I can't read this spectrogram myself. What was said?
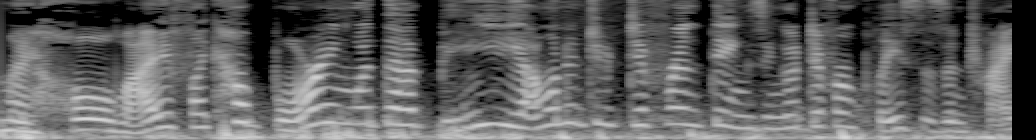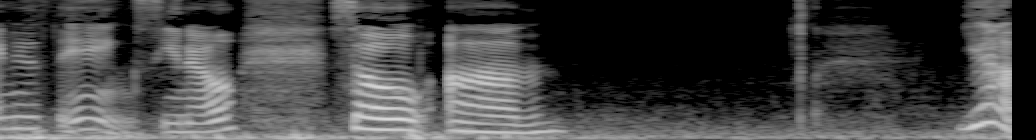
my whole life? Like how boring would that be? I want to do different things and go different places and try new things you know? So um yeah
